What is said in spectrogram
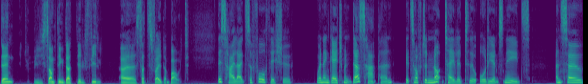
then it will be something that they'll feel uh, satisfied about. This highlights a fourth issue. When engagement does happen, it's often not tailored to the audience needs. And so,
